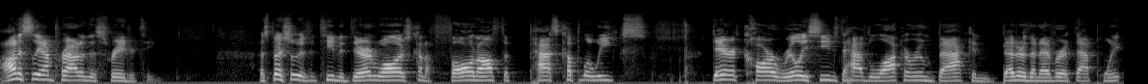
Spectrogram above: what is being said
Honestly, I'm proud of this Raider team especially with the team that Darren Waller's kind of fallen off the past couple of weeks. Derek Carr really seems to have the locker room back and better than ever at that point.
